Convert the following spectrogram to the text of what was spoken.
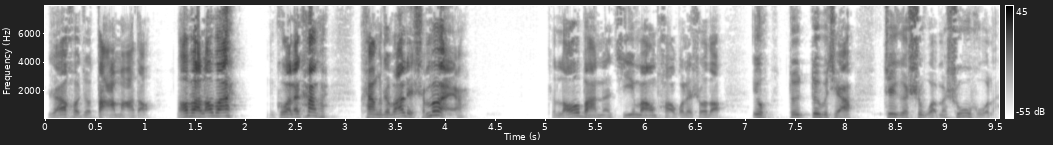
然后就大骂道。老板，老板，你过来看看，看看这碗里什么玩意儿？这老板呢，急忙跑过来说道：“哟，对，对不起啊，这个是我们疏忽了。”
